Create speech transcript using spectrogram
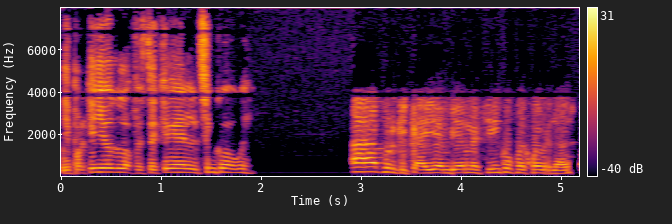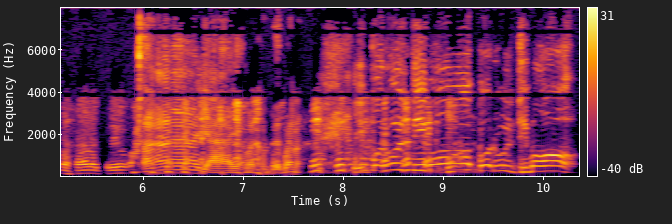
¿Y por qué yo lo festejé el 5, güey? Ah, porque caía en viernes 5, fue jueves la vez pasada, creo. Ah, ya, ya me Bueno, y por último, por último,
